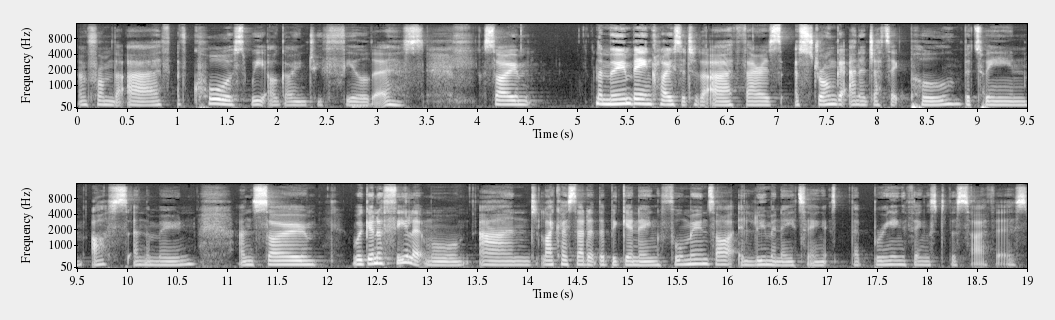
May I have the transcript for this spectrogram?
and from the earth, of course, we are going to feel this. So, the moon being closer to the earth, there is a stronger energetic pull between us and the moon. And so we're going to feel it more. And like I said at the beginning, full moons are illuminating, it's, they're bringing things to the surface.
